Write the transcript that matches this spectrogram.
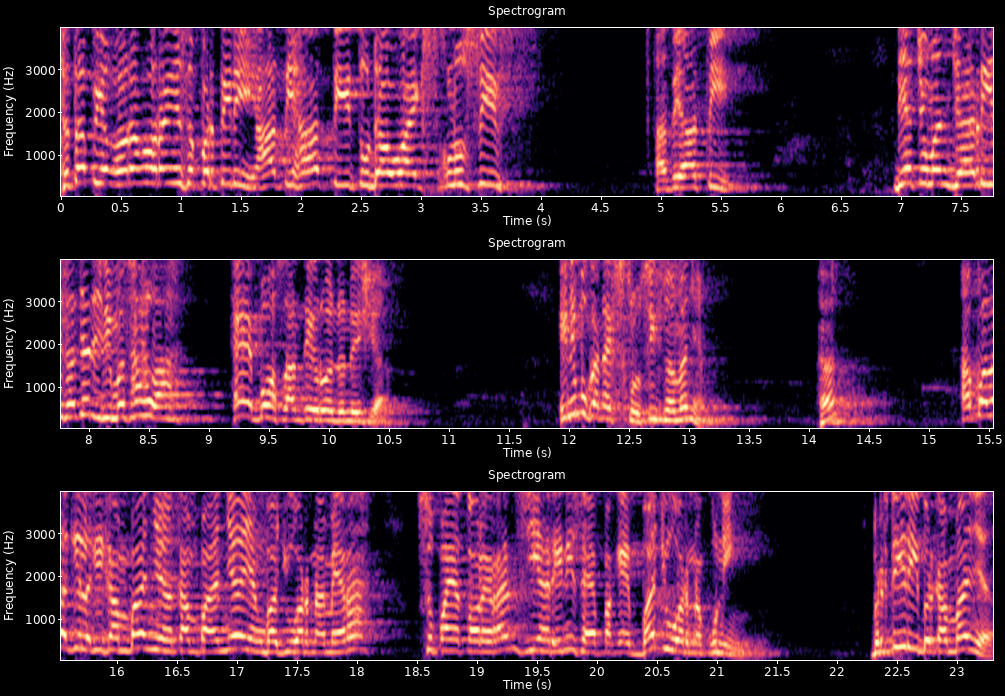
Tetapi orang-orang yang seperti ini, hati-hati itu dakwah eksklusif. Hati-hati. Dia cuman jari saja jadi masalah. Hei bos anti Indonesia. Ini bukan eksklusif namanya. Hah? Apalagi lagi kampanye, kampanye yang baju warna merah supaya toleransi hari ini saya pakai baju warna kuning. Berdiri berkampanye.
